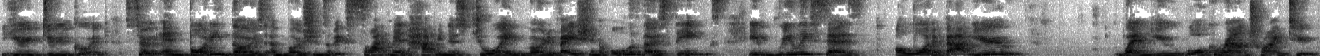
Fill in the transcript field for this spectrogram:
you do good. So embody those emotions of excitement, happiness, joy, motivation, all of those things. It really says a lot about you when you walk around trying to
